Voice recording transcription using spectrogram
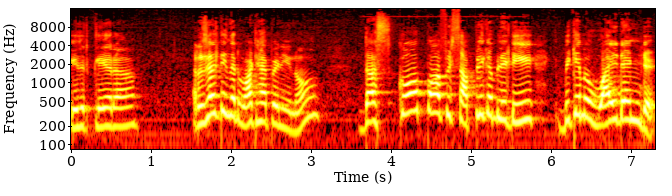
Is it clear? Resulting that what happened, you know, the scope of its applicability became a widened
